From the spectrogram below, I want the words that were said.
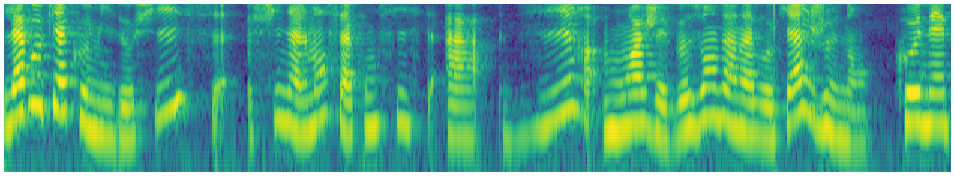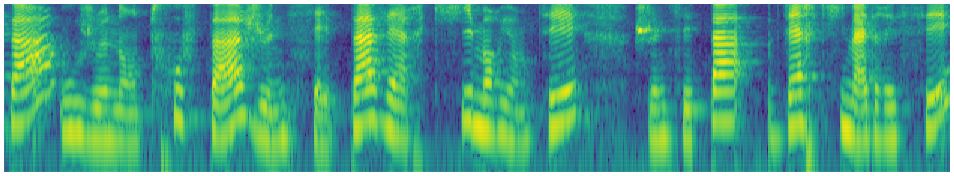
L'avocat commis d'office, finalement, ça consiste à dire, moi j'ai besoin d'un avocat, je n'en connais pas ou je n'en trouve pas, je ne sais pas vers qui m'orienter, je ne sais pas vers qui m'adresser.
